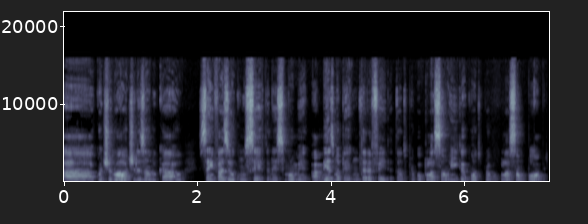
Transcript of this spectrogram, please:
a continuar utilizando o carro sem fazer o conserto nesse momento? A mesma pergunta era feita tanto para a população rica quanto para a população pobre.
